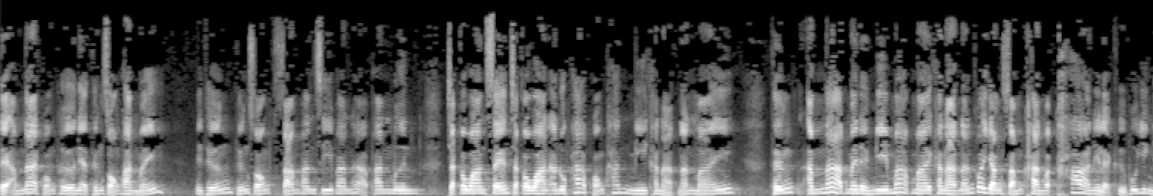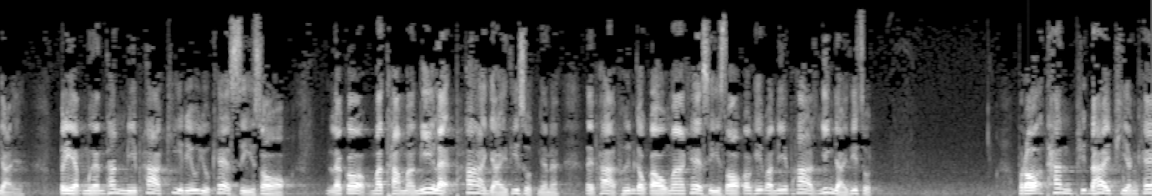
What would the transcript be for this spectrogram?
แต่อำนาจของเธอเนี่ยถึงสองพันไหมไม่ถึงถึงสองสามพันสี่พันห้าพันหมื่นจักรวาลแสนจักรวาลอนุภาพของท่านมีขนาดนั้นไหมถึงอำนาจไม่ได้มีมากมายขนาดนั้นก็ยังสำคัญว่าข้านี่แหละคือผู้ยิ่งใหญ่ เปรียบเหมือนท่านมีผ้าขี้ริ้วอยู่แค่สี่ศอก แล้วก็มาทำอันนี้แหละผ้าใหญ่ที่สุดเนี่ยนะในผ้าพื้นเก่าๆมาแค่สี่ซอกก็คิดว่านี่ผ้ายิ่งใหญ่ที่สุด เพราะท่านได้เพียงแค่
